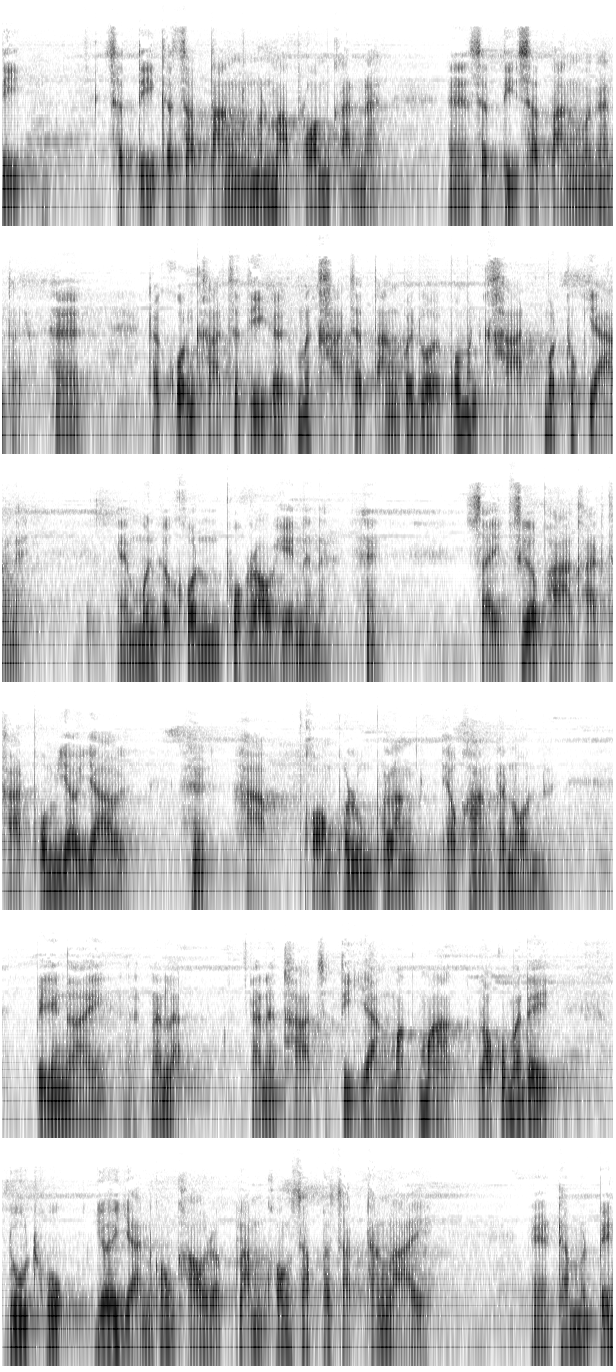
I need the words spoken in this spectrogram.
ติ สติกับสตังมันมาพร้อมกันนะสติสตังเหมือนกันแต่ ถ้าคนขาดสติก็มันขาดสตังไปด้วย เพราะมันขาดหมดทุกอย่างเลยเหมือนกับคนพวกเราเห็นนะนะใส่เสื้อผ้าขาดขาดผมยาวๆหาบของพลุงพลังแถวข้างถนน เป็นยังไงนั่นแหละอันนั้นขาดสติอย่างมาก ๆ เราก็ไม่ได้ดูถูกเย้ยหยันของเขาหรอกกลัมของสรรพสัตว์ทั้งหลายถ้ามันเป็น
